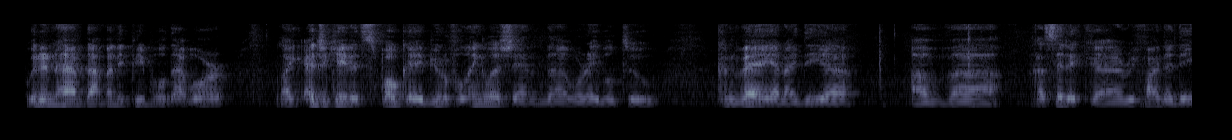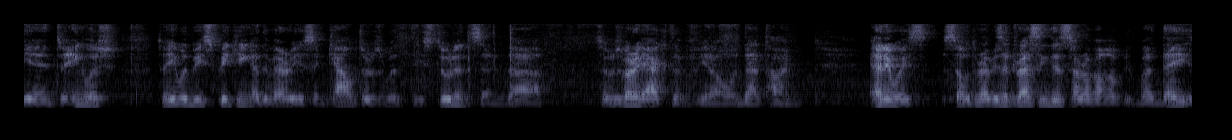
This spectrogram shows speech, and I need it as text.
we didn't have that many people that were like educated, spoke a beautiful English, and uh, were able to convey an idea of uh, Hasidic uh, refined idea into English so he would be speaking at the various encounters with the students, and uh, so he was very active, you know, at that time. Anyways, so the Rebbe is addressing this day,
